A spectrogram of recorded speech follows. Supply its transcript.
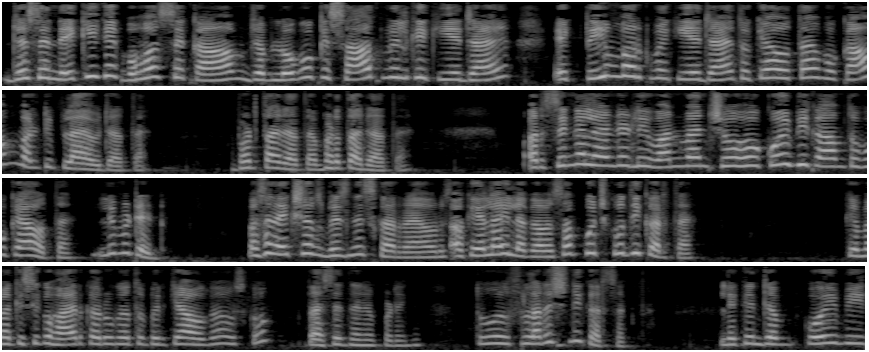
جیسے نیکی کے بہت سے کام جب لوگوں کے ساتھ مل کے کیے جائیں، ایک ٹیم ورک میں کیے جائیں، تو کیا ہوتا ہے؟ وہ کام ملٹی پلائی ہو جاتا ہے۔ بڑھتا جاتا ہے، بڑھتا جاتا ہے۔ اور single handedly one man show ہو، کوئی بھی کام تو وہ کیا ہوتا ہے؟ لمیٹڈ مثلا ایک شخص بزنس کر رہا ہے اور اکیلا ہی لگا ہوا سب کچھ خود ہی کرتا ہے۔ کہ میں کسی کو ہائر کروں گا تو پھر کیا ہوگا؟ اس کو پیسے دینے پڑیں گے۔ تو وہ فلرش نہیں کر سکتا۔ لیکن جب کوئی بھی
